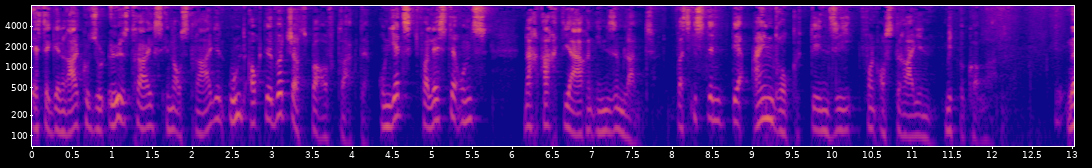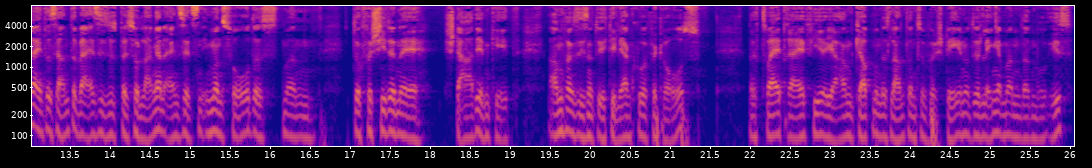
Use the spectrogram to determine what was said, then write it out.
Er ist der Generalkonsul Österreichs in Australien und auch der Wirtschaftsbeauftragte. Und jetzt verlässt er uns nach acht Jahren in diesem Land. Was ist denn der Eindruck, den Sie von Australien mitbekommen haben? Na, interessanterweise ist es bei so langen Einsätzen immer so, dass man durch verschiedene Stadien geht. Anfangs ist natürlich die Lernkurve groß. Nach zwei, drei, vier Jahren glaubt man das Land dann zu verstehen und je länger man dann wo ist,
